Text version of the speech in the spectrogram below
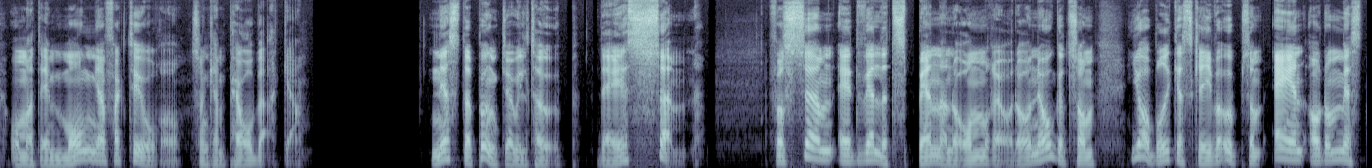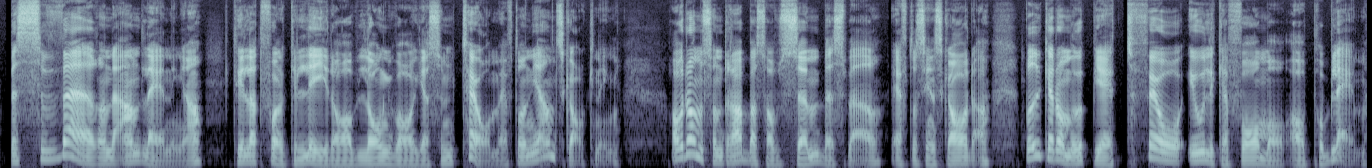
om att det är många faktorer som kan påverka. Nästa punkt jag vill ta upp, det är sömn. För sömn är ett väldigt spännande område och något som jag brukar skriva upp som en av de mest besvärande anledningar till att folk lider av långvariga symptom efter en hjärnskakning. Av de som drabbas av sömnbesvär efter sin skada brukar de uppge två olika former av problem.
